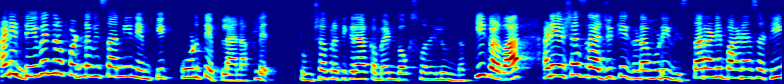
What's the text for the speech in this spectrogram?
आणि देवेंद्र फडणवीसांनी नेमके कोणते प्लॅन आखलेत? तुमच्या प्रतिक्रिया कमेंट बॉक्समध्ये लिहून नक्की कळवा आणि अशाच राजकीय घडामोडी विस्ताराने पाहण्यासाठी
